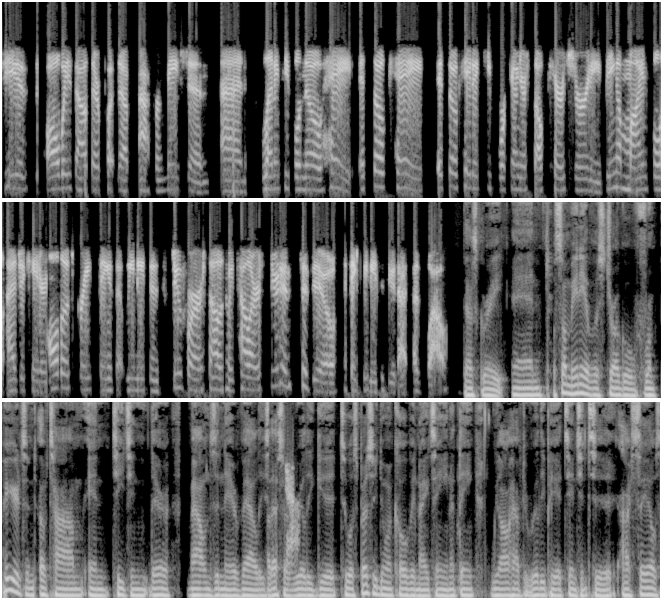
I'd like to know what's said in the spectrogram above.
she is always out there putting up affirmations and letting people know, hey, it's okay. It's okay to keep working on your self care journey, being a mindful educator, all those great things that we need to do for ourselves and we tell our students to do. I think we need to do that as well. That's great. And so many of us struggle from periods of time in teaching their mountains and their valleys. That's a really good tool, especially during COVID 19. I think we all have to really pay attention to ourselves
